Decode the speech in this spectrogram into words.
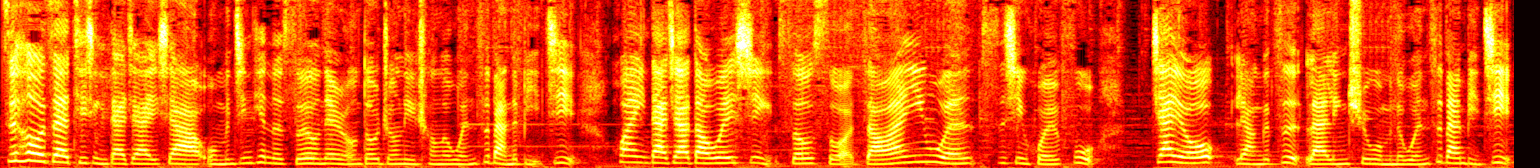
最后再提醒大家一下，我们今天的所有内容都整理成了文字版的笔记，欢迎大家到微信搜索“早安英文”，私信回复“加油”两个字来领取我们的文字版笔记。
